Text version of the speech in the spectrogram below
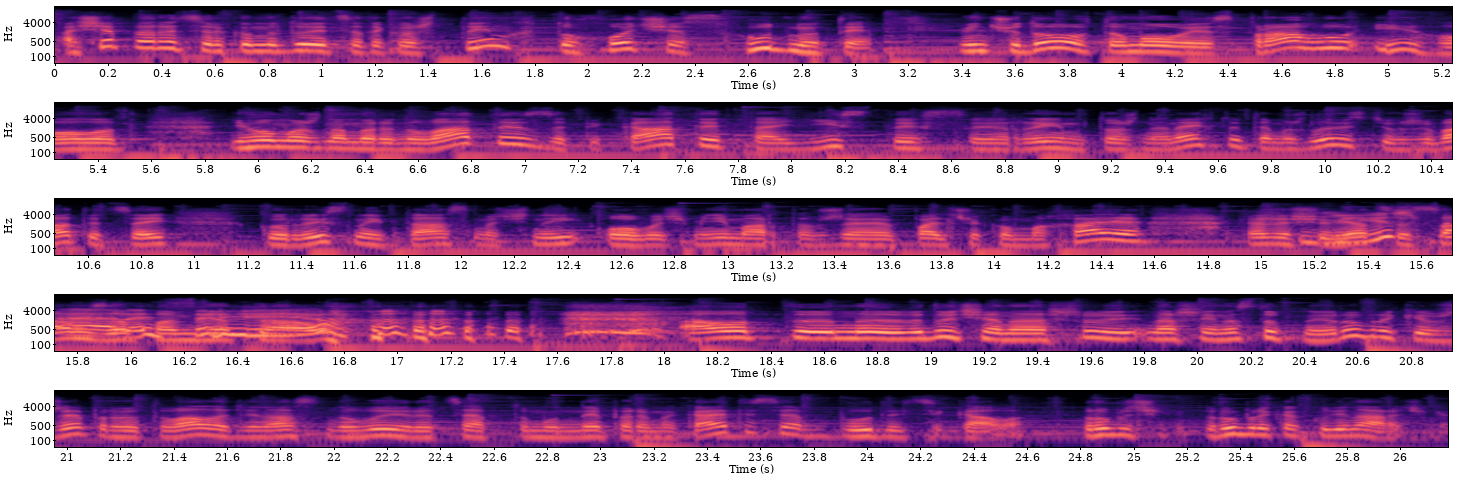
А ще перець рекомендується також тим, хто хоче схуднути. Він чудово втамовує спрагу і голод. Його можна маринувати, запікати та їсти сирим. Тож не нехтуйте можливістю вживати цей корисний та смачний овоч. Мені Марта вже пальчиком махає, каже, що я це сам запам'ятав. А от е, ведуча нашої наступної рубрики вже приготувала для нас новий рецепт. Тому не перемикайтеся, буде цікаво. Рубрика кулінарочка.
